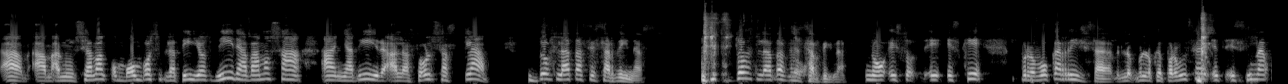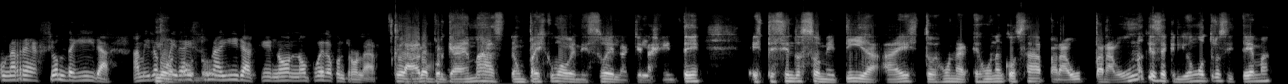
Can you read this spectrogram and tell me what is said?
anunciaban con bombos y platillos, mira, vamos a, añadir a las bolsas Club dos latas de sardinas. Dos latas de sardinas. No, eso e, es que provoca risa. Lo, que produce es, una, una, reacción de ira. A mí lo que me da es una ira que no, no puedo controlar. Claro, porque además en un país como Venezuela, que la gente esté siendo sometida a esto, es una, es una cosa para, para uno que se crió en otro sistema,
